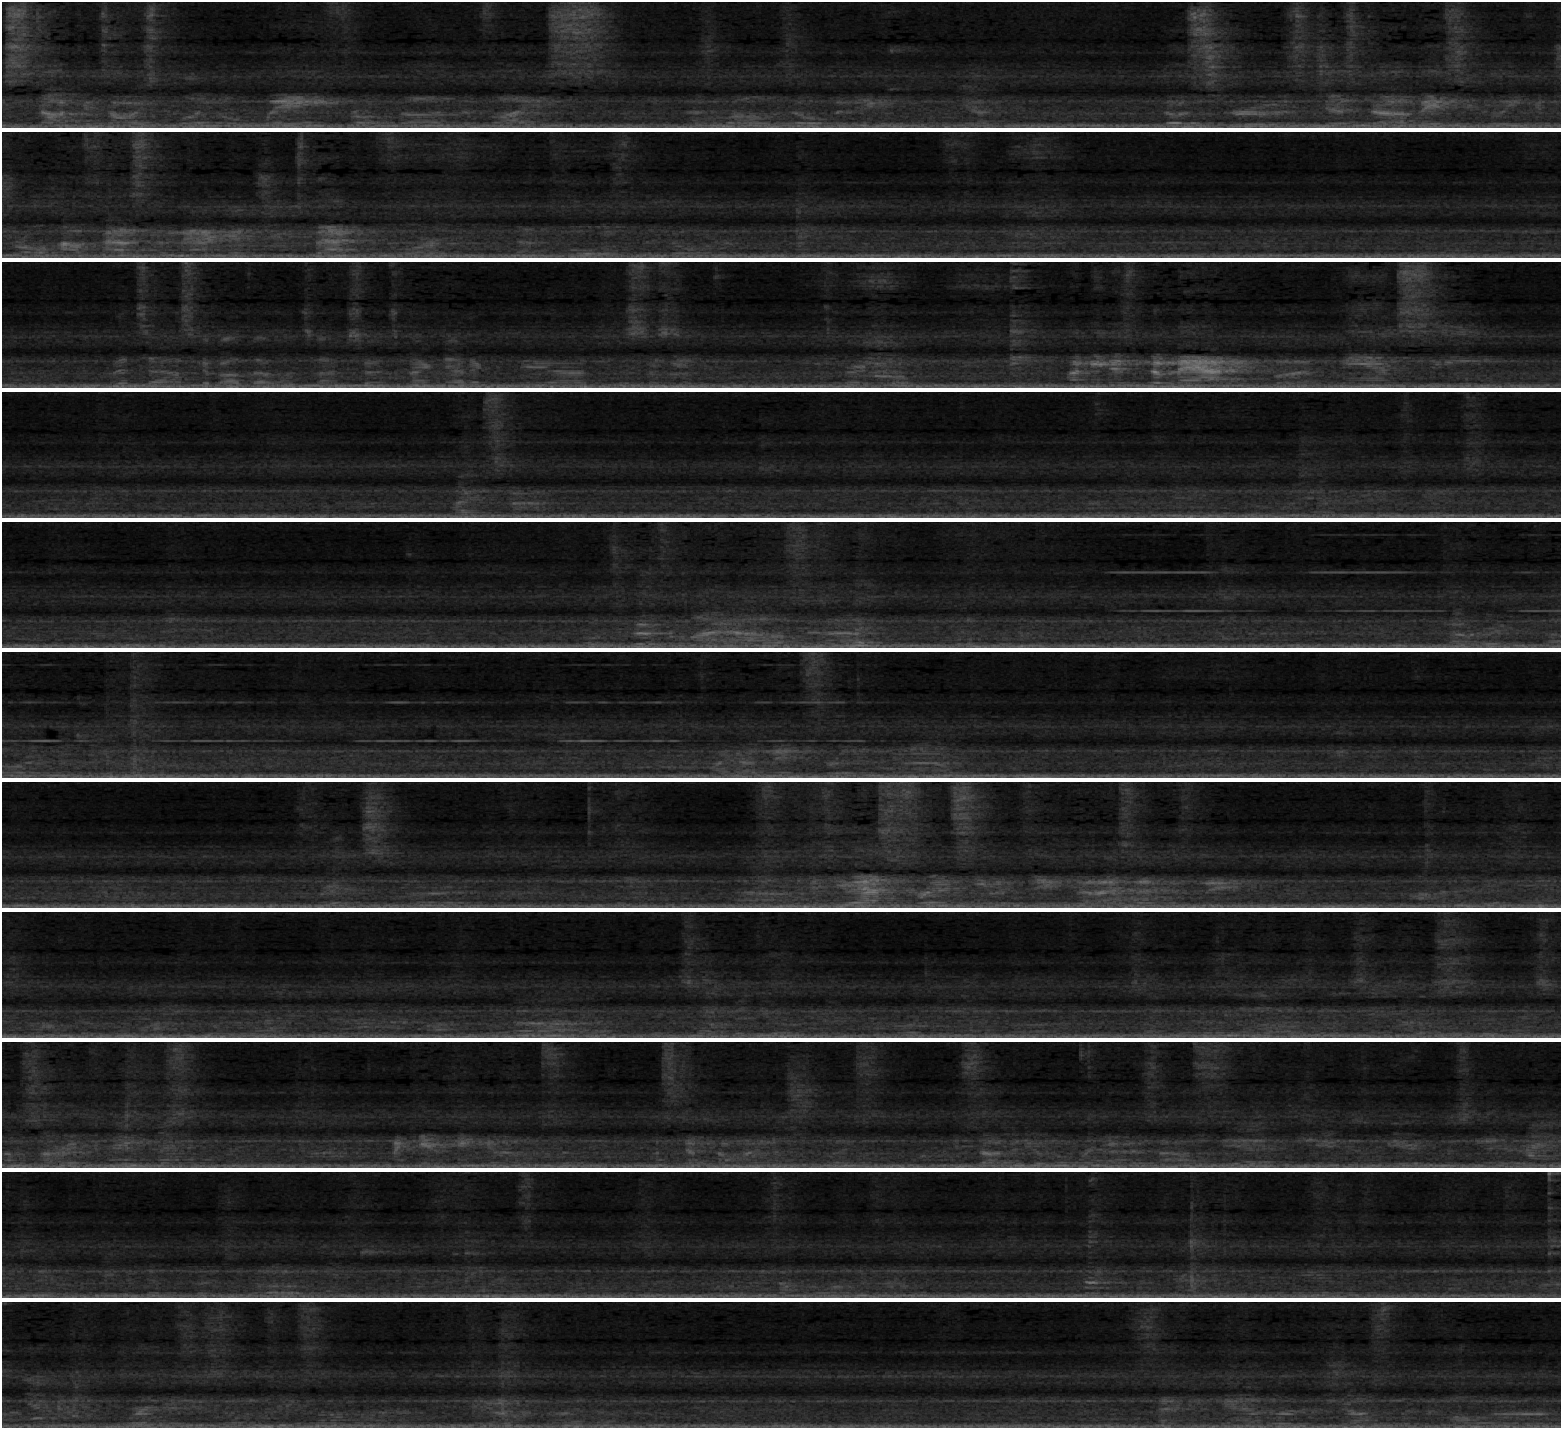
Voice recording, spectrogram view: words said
if something's stuck, it's always pulling away from the device as well as opening. Yep. Those screws just uh, basically control how fast the magnet shoots back and forth that pulls the door. I meant to ask about that one time. So it's magnetic, the, uh, the system? It's very cool. I mean, it's pneumatic, but man, see, it's not. Looks good for my house, huh? Cover it in color. nobody else. For it. Fritz or Uh, if you ask Fritz, he would think that I said his name. uh, I saw a video of him working at uh, something that I'm sorry, can you just, I can't hang it up, so I stepped on my place. You saw a video of him working at his house? Yeah, he shaved his beard and his hair. and He was a completely different person. Whoa. He's on the water from. Where is he still in Tucson? You know? I don't know. Second gather, just the color.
